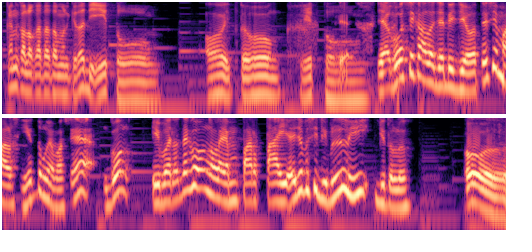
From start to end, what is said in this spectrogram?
kan kalau kata teman kita dihitung, Oh hitung. hitung. Ya gue sih kalau jadi JOT sih males ngitung ya maksudnya. Gue ibaratnya gue ngelempar tai aja pasti dibeli gitu loh. Oh,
